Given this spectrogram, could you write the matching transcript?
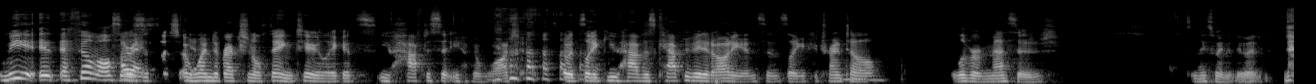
Me, it, a film also is such a Yeah. one directional thing too. Like it's you have to sit, you have to watch it. so it's like you have this captivated audience, and it's like if you're trying to tell, deliver a message, it's a nice way to do it.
